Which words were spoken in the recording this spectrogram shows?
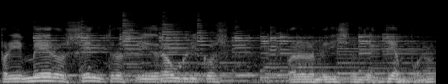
primeros centros hidráulicos para la medición del tiempo. ¿no?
